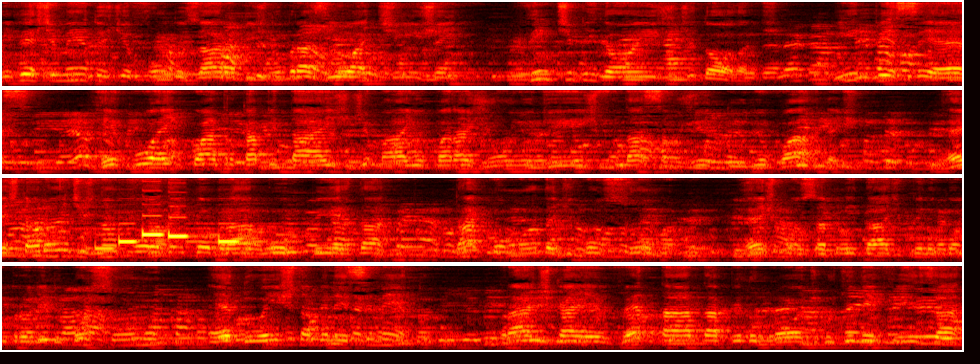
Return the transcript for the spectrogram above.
Investimentos de fundos árabes no Brasil atingem 20 bilhões de dólares. IPCS recua em quatro capitais de maio para junho, diz Fundação Getúlio Vargas. Restaurantes não podem cobrar por perda da comanda de consumo. Responsabilidade pelo controle do consumo é do estabelecimento. Prática é vetada pelo Código de Defesa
